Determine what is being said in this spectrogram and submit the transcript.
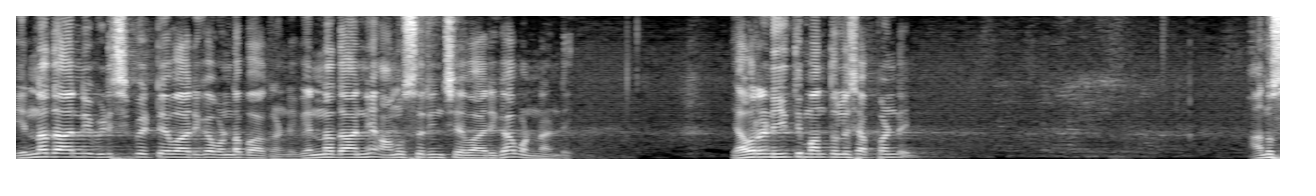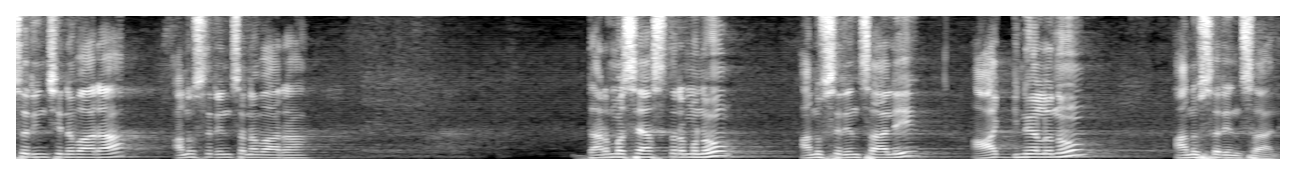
విన్నదాన్ని విడిచిపెట్టేవారిగా ఉండబాకండి. విన్నదాన్ని అనుసరించేవారిగా ఉండండి. ఎవరు నీతిమంతులు చెప్పండి? అనుసరించిన వారా అనుసరించిన వారా ధర్మశాస్త్రమును అనుసరించాలి ఆజ్ఞలను అనుసరించాలి.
